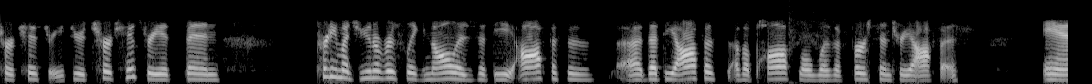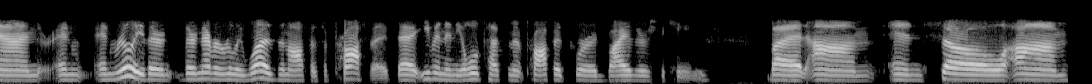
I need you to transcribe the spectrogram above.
church history. Through church history, it's been pretty much universally acknowledged that the offices uh, that the office of apostle was a first century office and and and really there there never really was an office of prophet that even in the old testament prophets were advisors to kings but um and so um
